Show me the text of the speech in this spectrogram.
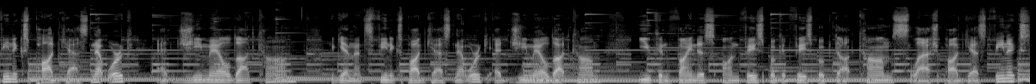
Phoenix Podcast Network at gmail.com. Again, that's Phoenix Podcast Network at gmail.com. You can find us on Facebook at facebook.com slash podcast Phoenix.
